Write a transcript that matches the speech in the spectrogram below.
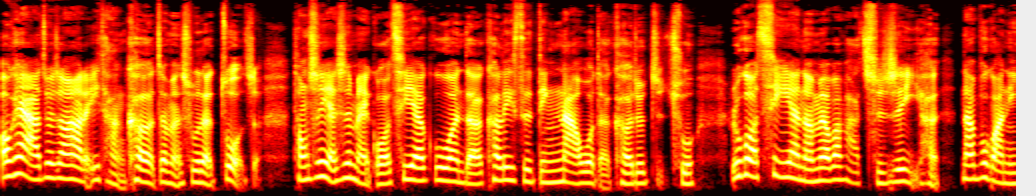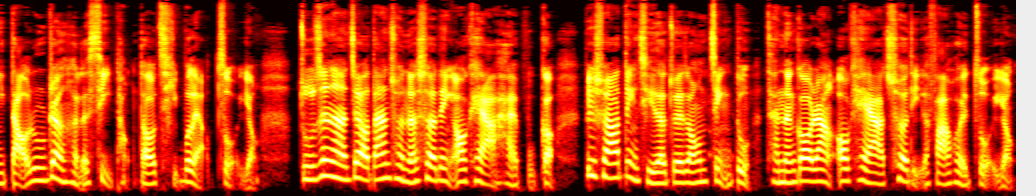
OKR 最重要的一堂课这本书的作者，同时也是美国企业顾问的克里斯汀纳沃德科就指出，如果企业呢没有办法持之以恒，那不管你导入任何的系统都起不了作用。组织呢只有单纯的设定 OKR 还不够，必须要定期的追踪进度，才能够让 OKR 彻底的发挥作用。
